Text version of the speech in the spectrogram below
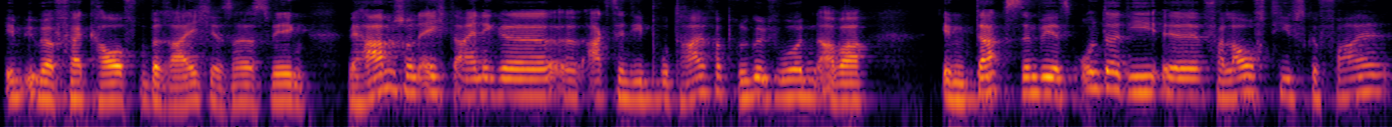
im überverkauften Bereich ist. Ne? Deswegen, wir haben schon echt einige äh, Aktien, die brutal verprügelt wurden, aber im DAX sind wir jetzt unter die äh, Verlaufstiefs gefallen.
